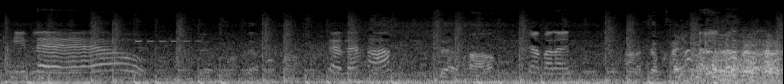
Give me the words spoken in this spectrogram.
บทริปแล้วแสบอะไรคะแซ่บครับ แสบอะไร อ่าจับไข่จบทริปแล้วนะคะไว้เจอกันทริป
